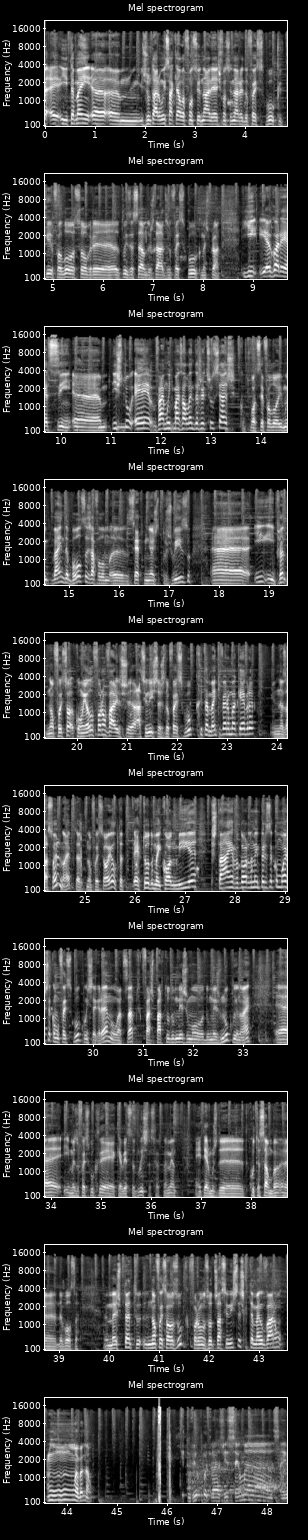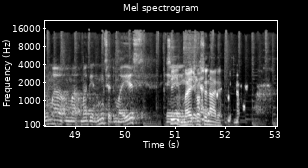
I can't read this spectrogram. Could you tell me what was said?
Eh, e também uh, eh, um, ehm, juntaram isso àquela funcionária, ex-funcionária do Facebook, que falou sobre a utilização dos dados no Facebook, mas pronto. E, e agora é assim, uh, isto é, vai muito mais além das redes sociais. Você falou aí muito bem da Bolsa, já falou uh, 7 milhões de prejuízo. Uh, e, e, portanto, não foi só com ele, foram vários acionistas do Facebook que também tiveram uma quebra nas ações, não é? Portanto, não foi só ele. É toda uma economia que está em redor de uma empresa como esta, como o Facebook, o Instagram, o WhatsApp, que faz parte do mesmo, do mesmo núcleo, não é? Uh, mas o Facebook é a cabeça de lista, certamente, em termos de, de cotação uh, da Bolsa. Mas, portanto, não foi só o Zuc, foram os outros acionistas que também levaram um abanão. E tu viu que por trás disso saiu uma, saiu uma, uma, uma denúncia de uma ex... Sim, é, uma ex-funcionária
